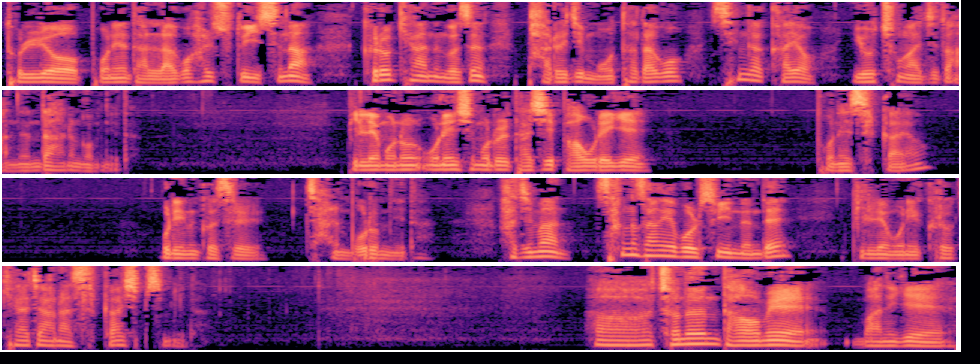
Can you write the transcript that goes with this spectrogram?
돌려 보내달라고 할 수도 있으나 그렇게 하는 것은 바르지 못하다고 생각하여 요청하지도 않는다 하는 겁니다. 빌레몬은 오네시모를 다시 바울에게 보냈을까요? 우리는 그것을 잘 모릅니다. 하지만 상상해 볼 수 있는데 빌레몬이 그렇게 하지 않았을까 싶습니다. 아, 저는 다음에 만약에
